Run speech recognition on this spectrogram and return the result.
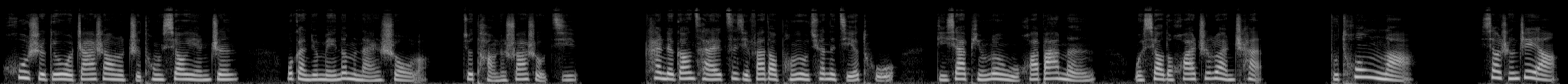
护士给我扎上了止痛消炎针，我感觉没那么难受了，就躺着刷手机，看着刚才自己发到朋友圈的截图，底下评论五花八门，我笑得花枝乱颤。不痛了，笑成这样，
